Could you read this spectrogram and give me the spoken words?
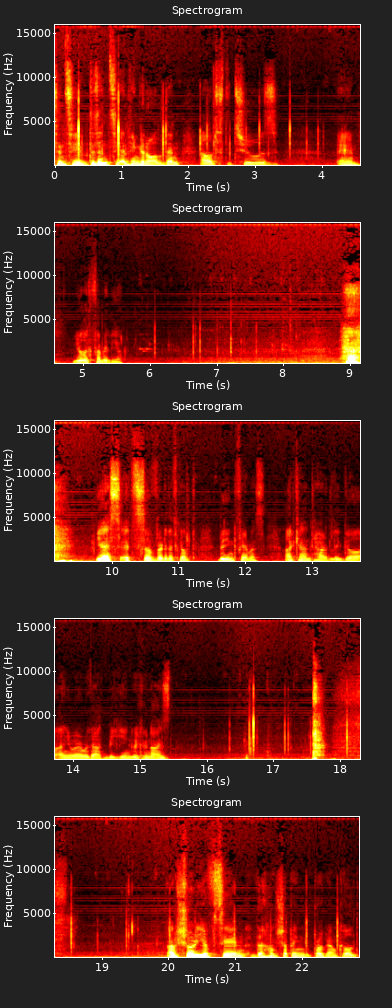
Since he doesn't say anything at all, then I'll just choose. Um, you look familiar. yes, it's so very difficult being famous. I can't hardly go anywhere without being recognized. I'm sure you've seen the home shopping program called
